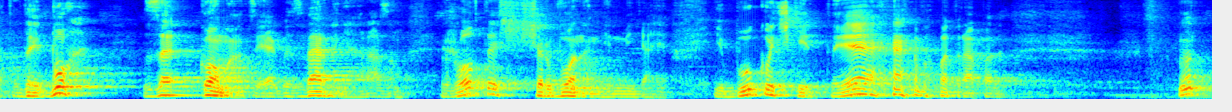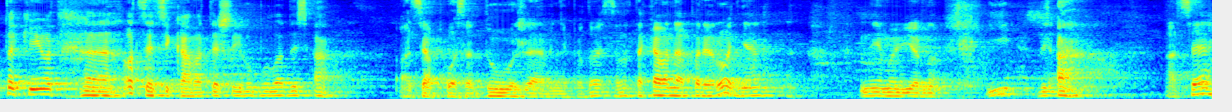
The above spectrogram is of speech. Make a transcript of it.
от. Дай Бог з кома. Це якби звернення разом. Жовте з червоним він міняє. І буквочки Т потрапили. Ну, такий от, е, оце цікаво, те, що його було десь. А, оця поза дуже мені подобається. Ну, така вона природня, неймовірно. І, а, а це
